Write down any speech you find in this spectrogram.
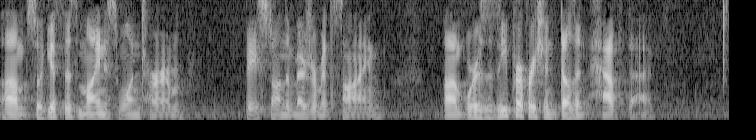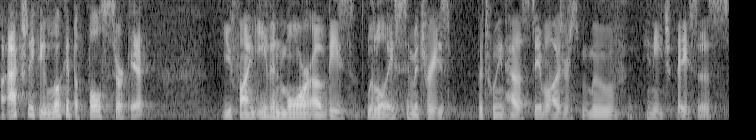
Um, so it gets this minus one term based on the measurement sign, um, whereas the Z preparation doesn't have that. Actually, if you look at the full circuit, you find even more of these little asymmetries between how the stabilizers move in each basis.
